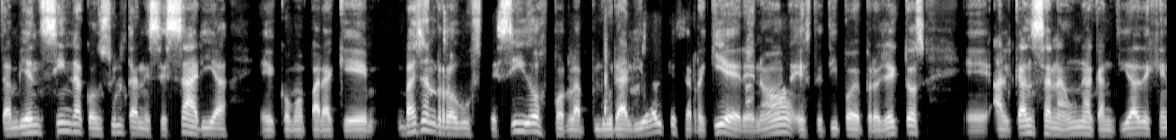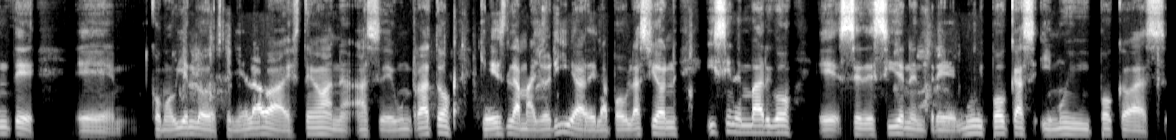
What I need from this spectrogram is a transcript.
también sin la consulta necesaria como para que vayan robustecidos por la pluralidad que se requiere, ¿no? Este tipo de proyectos eh, alcanzan a una cantidad de gente, eh, como bien lo señalaba Esteban hace un rato, que es la mayoría de la población y sin embargo eh, se deciden entre muy pocas y muy pocas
